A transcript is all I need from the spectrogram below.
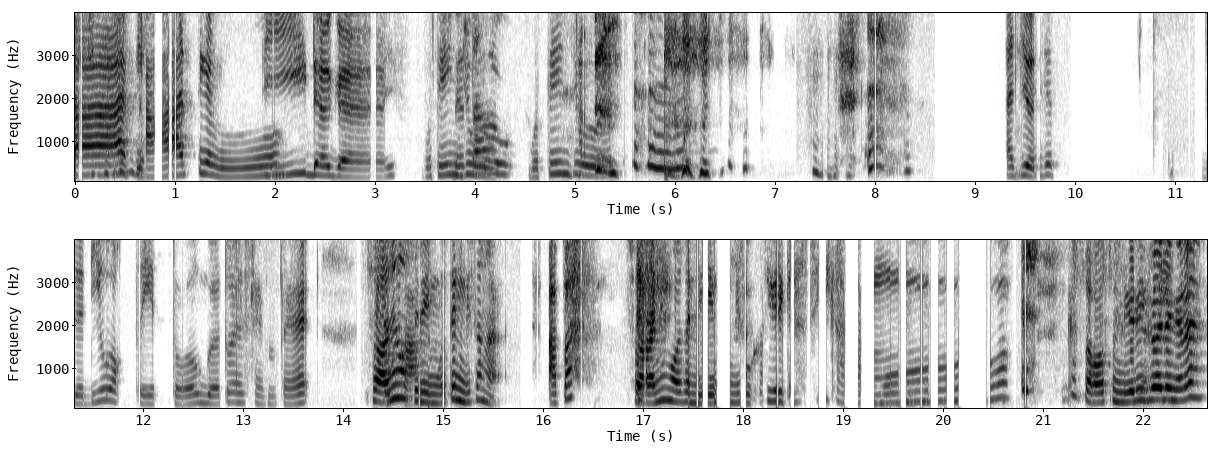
Hati-hati lu. Tidak guys. Gue Udah tinju. tahu. Gue tinju. Lanjut. Lanjut. Jadi waktu itu gue tuh SMP Soalnya nggak usah dimutin bisa nggak? apa? Suaranya nggak usah di Bukan sirik sih kamu. kesel sendiri gue dengernya.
